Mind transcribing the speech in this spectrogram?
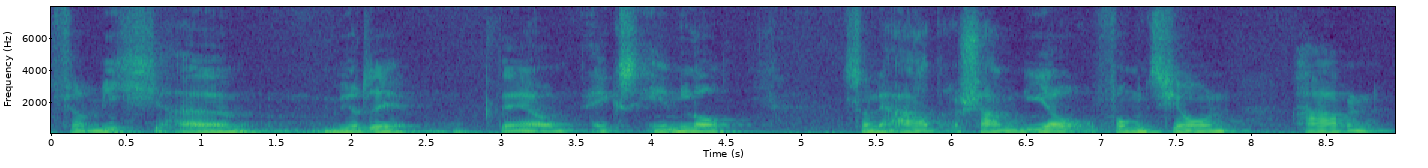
für mich äh, würde der Ex-Inler so eine Art Scharnierfunktion haben,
